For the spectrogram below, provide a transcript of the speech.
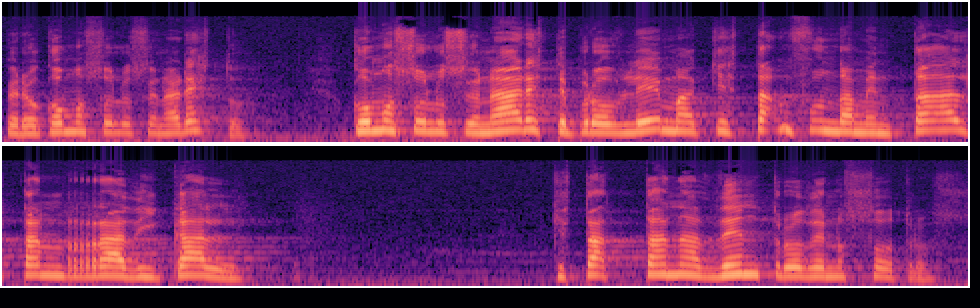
Pero ¿cómo solucionar esto? ¿Cómo solucionar este problema que es tan fundamental, tan radical, que está tan adentro de nosotros?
